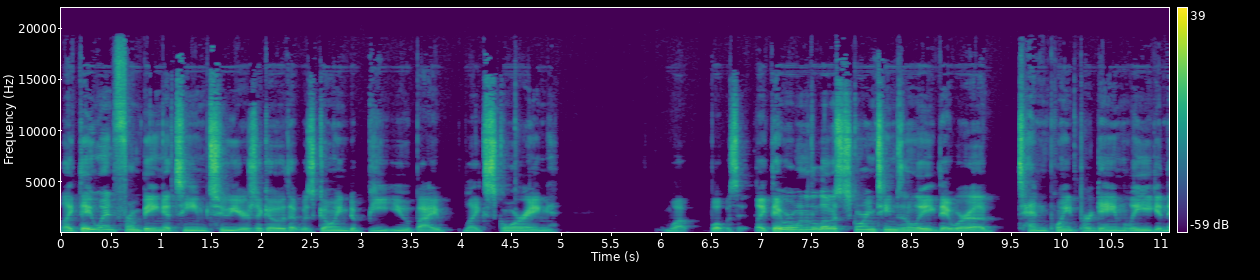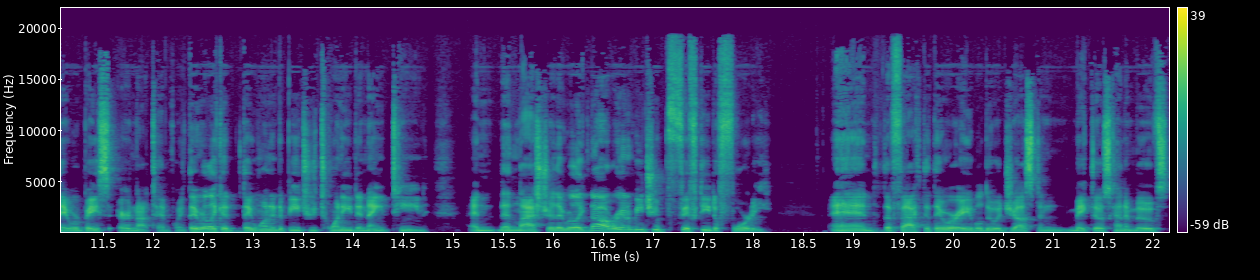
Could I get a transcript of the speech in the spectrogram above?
like they went from being a team 2 years ago that was going to beat you by like scoring what what was it? Like they were one of the lowest scoring teams in the league. They were a 10 point per game league and they were base or not 10 point. They were like a they wanted to beat you 20 to 19. And then last year they were like, "No, we're going to beat you 50 to 40." And the fact that they were able to adjust and make those kind of moves,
